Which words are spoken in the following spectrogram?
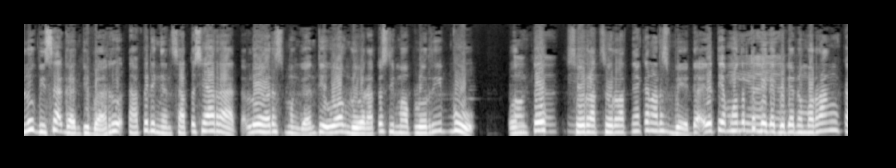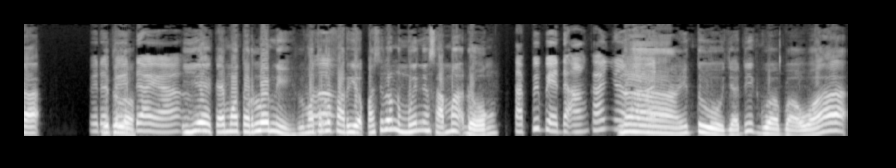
lu bisa ganti baru tapi dengan satu syarat, lu harus mengganti uang 250.000 ribu untuk oke. surat-suratnya kan harus beda. Ya tiap motor tuh Iya, beda-beda nomor rangka. Beda-beda ya. Iya, kayak motor lu nih, lu motor lu Eh. Vario, pasti lu nemuin yang sama dong. Tapi beda angkanya kan. Nah itu jadi gua bawa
